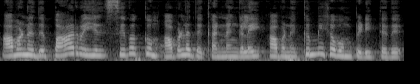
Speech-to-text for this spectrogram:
அவனது பார்வையில் சிவக்கும் அவளது கன்னங்களை அவனுக்கு மிகவும் பிடித்தது.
